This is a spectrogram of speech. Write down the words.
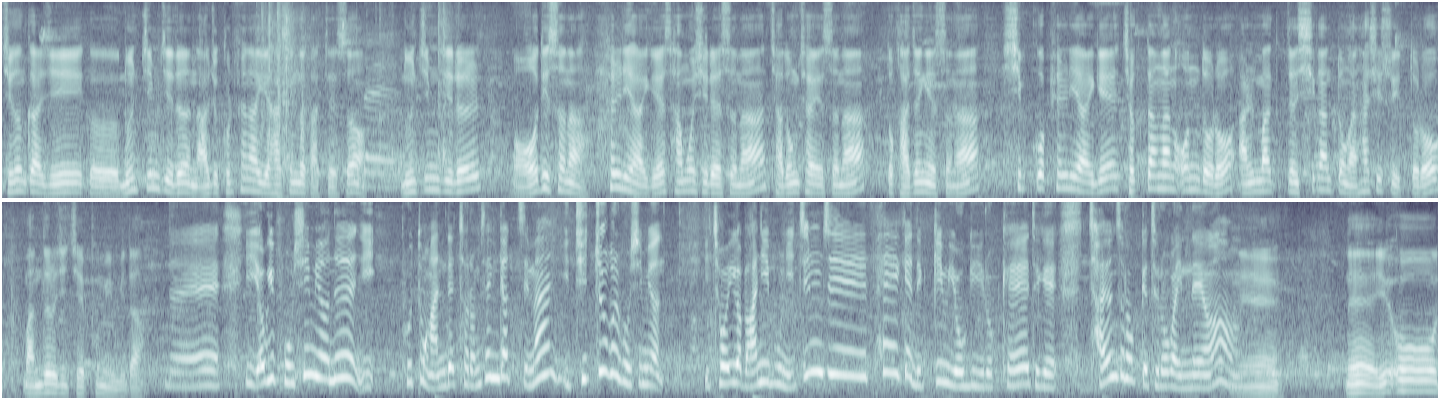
지금까지 그 눈찜질은 아주 불편하게 하신 것 같아서 네. 눈찜질을 어, 어디서나 편리하게 사무실에서나 자동차에서나 또 가정에서나 쉽고 편리하게 적당한 온도로 알맞은 시간 동안 하실 수 있도록 만들어진 제품입니다. 네, 이 여기 보시면은 이 보통 안대처럼 생겼지만 이 뒤쪽을 보시면 이 저희가 많이 본 이 찜질 팩의 느낌이 여기 이렇게 되게 자연스럽게 들어가 있네요. 네. 네, 이 어,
